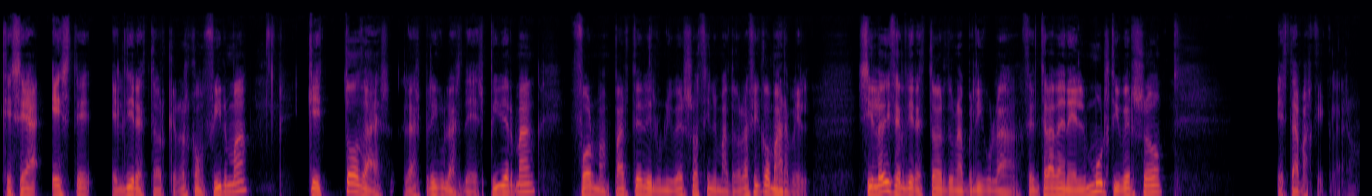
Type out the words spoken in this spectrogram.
que sea este el director que nos confirma que todas las películas de Spider-Man forman parte del universo cinematográfico Marvel. Si lo dice el director de una película centrada en el multiverso, está más que claro.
